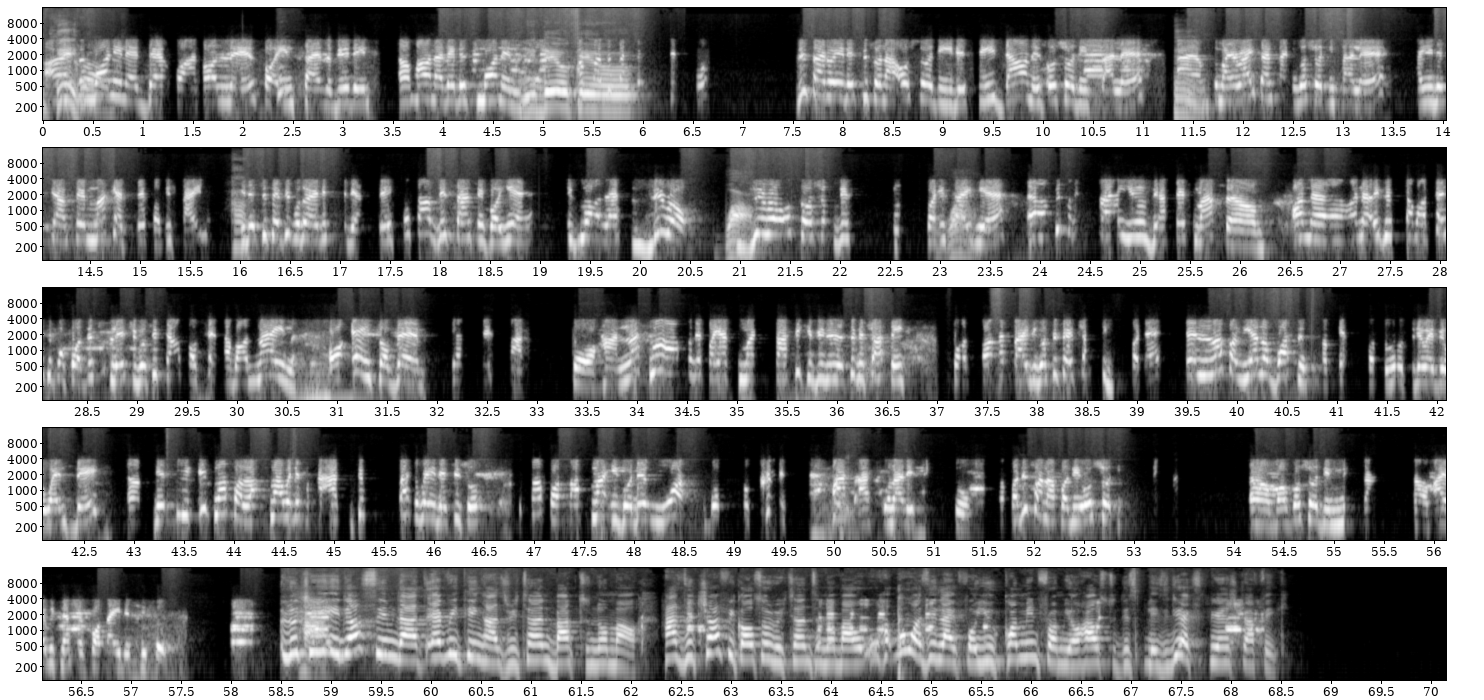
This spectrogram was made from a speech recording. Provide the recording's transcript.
Hi, good morning, Edeko and all live for inside the building. Um, how are they this morning? We dey okay o. This side where they see so now Oshodi, they see down is Oshodi Sale. Um, to my right hand side is Oshodi Sale. And you see I'm saying market day for this side. You see say people don't already see their state. Total distancing for here is more or less zero. Wow. Zero social distance for this Wow. side here. Uh, people try to use their face masks. Um, on a, on a, if it's about 10 people for this place, you go see out of 10, about 9 8 of them for hand. Last month, after the fire, my traffic, you see the traffic, for the other side, you go see the traffic for there. A lot of yellow buses are on the road today, will be Wednesday. Uh, they see, if not for last month, when they ask, that's the way they see so. If not for last month, it go then what? Crazy pass as soon as they see so. But for this one, now for the Osho, um, I'll go show the um, eyewitness report they see so. Luchi, it does seem that everything has returned back to normal. Has the traffic also returned to normal? What was it like for you coming from your house to this place? Did you experience traffic?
